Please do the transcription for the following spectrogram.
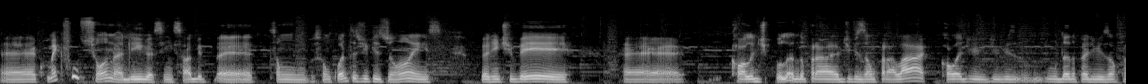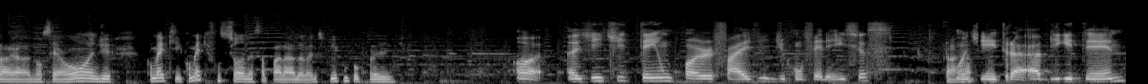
É, como é que funciona a liga, assim, sabe? É, são, são quantas divisões? A gente vê é, college pulando para divisão para lá, college mudando para divisão para não sei aonde. Como é que como é que funciona essa parada, velho? Explica um pouco pra gente. Ó, a gente tem um Power 5 de conferências, tá. onde entra a Big Ten,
